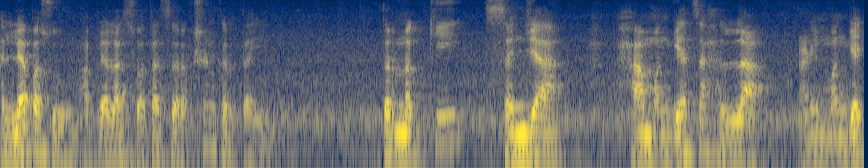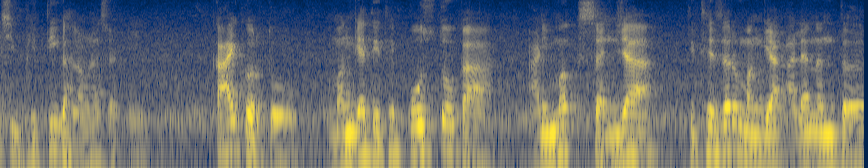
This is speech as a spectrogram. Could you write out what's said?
हल्ल्यापासून आपल्याला स्वतःचं रक्षण करता येईल. तर नक्की संज्या हा मंग्याचा हल्ला आणि मंग्याची भीती घालवण्यासाठी काय करतो? मंग्या तिथे पोचतो का? आणि मग संज्या तिथे जर मंग्या आल्यानंतर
